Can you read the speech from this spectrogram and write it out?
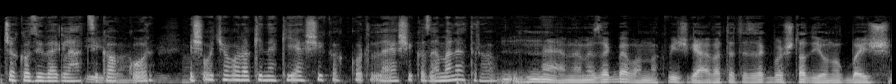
Csak az üveg látszik így akkor. Van, És hogyha valaki neki esik, akkor leesik az emeletről? Nem, nem, ezek be vannak vizsgálva, tehát ezekből stadionokban is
